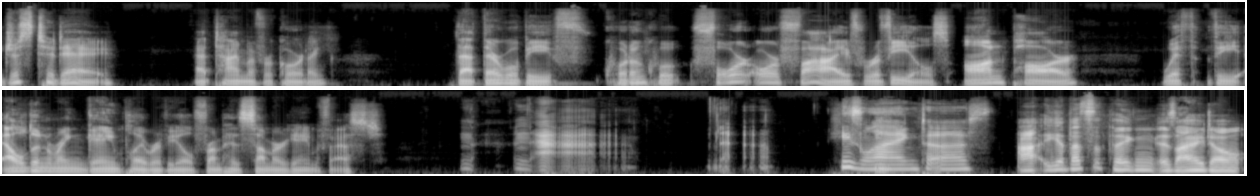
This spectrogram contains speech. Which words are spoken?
just today, at time of recording, that there will be quote unquote four or five reveals on par with the Elden Ring gameplay reveal from his Summer Game Fest. Nah. Nah. He's lying to us. Uh, yeah, that's the thing is I don't.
